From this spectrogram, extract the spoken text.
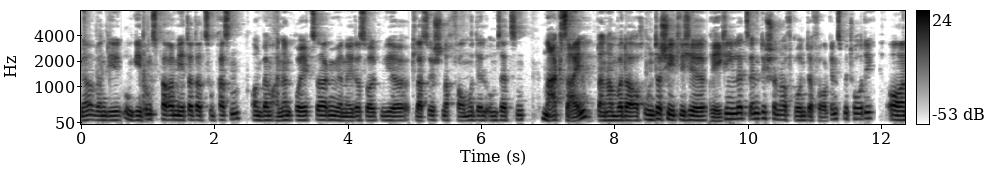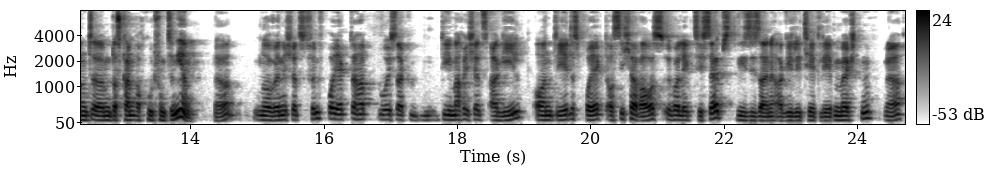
ja, wenn die Umgebungsparameter dazu passen. Und beim anderen Projekt sagen wir, nee, das sollten wir klassisch nach V-Modell umsetzen. Mag sein, dann haben wir da auch unterschiedliche Regeln letztendlich schon aufgrund der Vorgehensmethodik. Und ähm, das kann auch gut funktionieren. Ja. Nur wenn ich jetzt fünf Projekte habe, wo ich sage, die mache ich jetzt agil und jedes Projekt aus sich heraus überlegt sich selbst, wie sie seine Agilität leben möchten, ja,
